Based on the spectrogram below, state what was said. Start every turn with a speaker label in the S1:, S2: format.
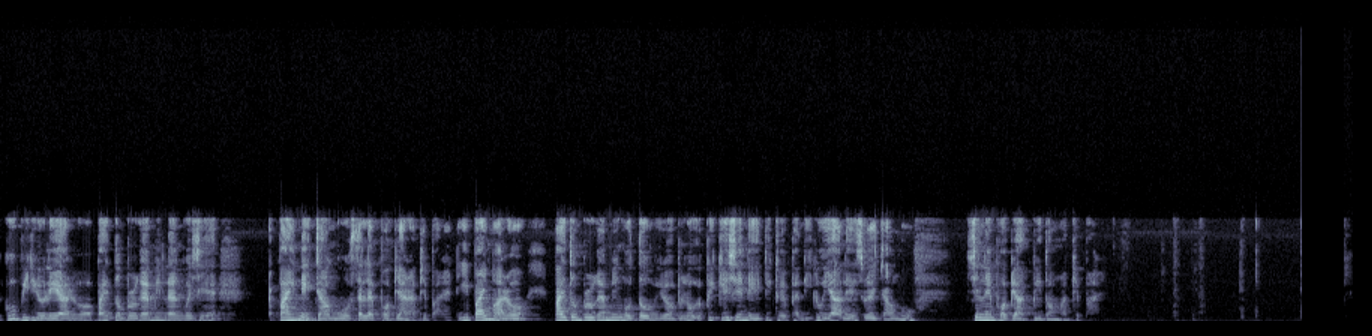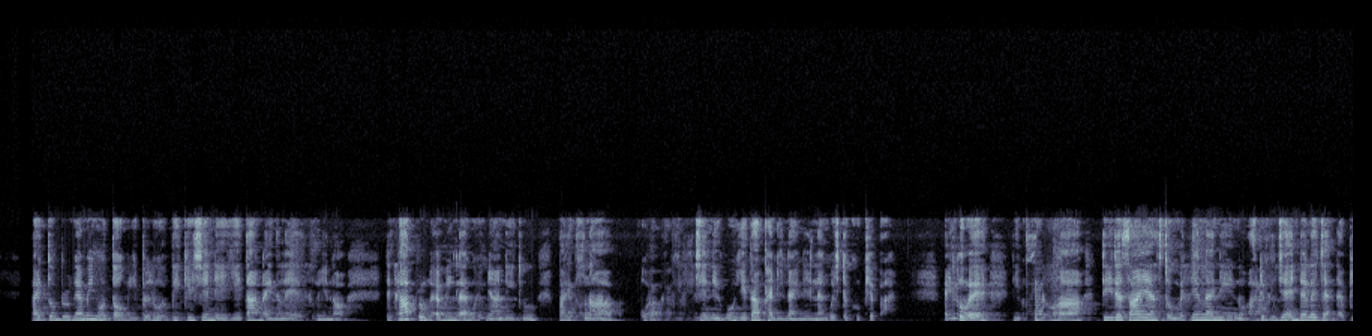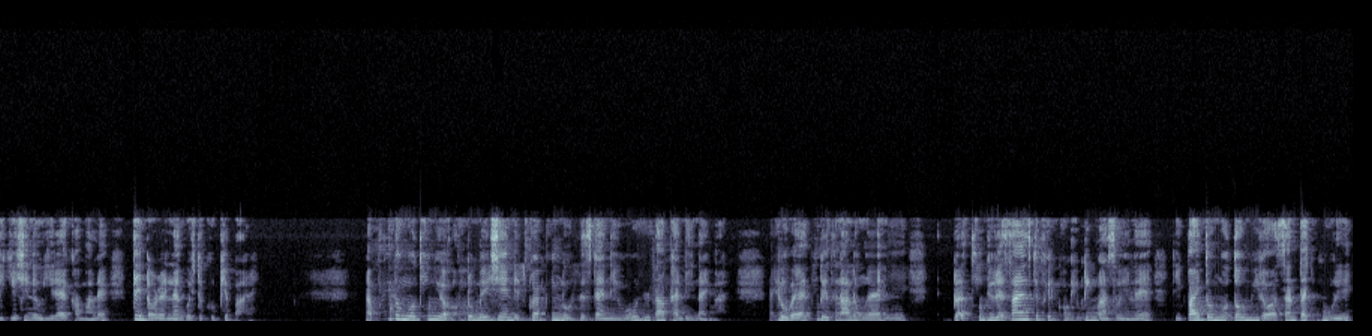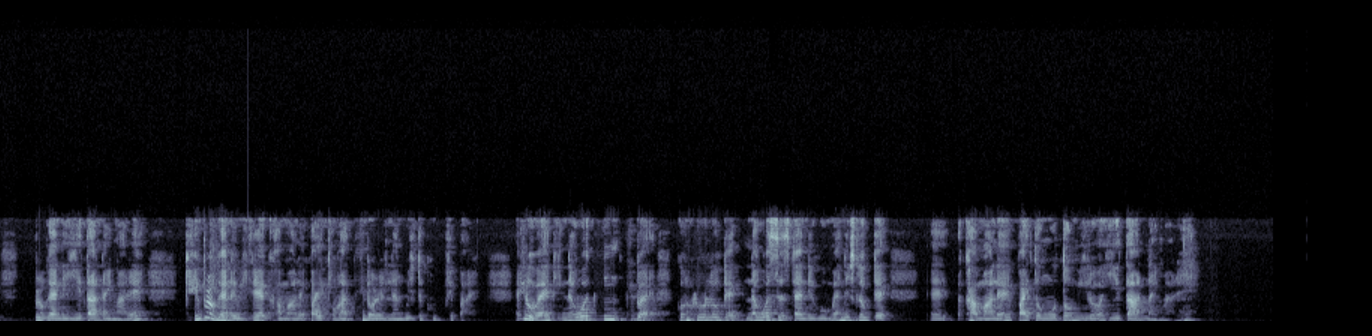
S1: အခုဗီဒီယိုလေးကတော့ Python programming language ရဲ့အပိုင်းနှစ်အကြောင်းကိုဆက်လက်ဖော်ပြတာဖြစ်ပါတယ်ဒီအပိုင်းမှာတော့ Python programming ကိုသုံးပြီးတော့ဘယ်လို application တွေတီထွင်ဖန်တီးလို့ရလဲဆိုတဲ့အကြောင်းကိုရှင်းလင်းဖော်ပြပေးသွားမှာဖြစ်ပါတယ် Python programming ကိုသုံးပြီးဘယ်လို application တွေရေးသားနိုင်တယ်လဲဆိုရင်တော့တခြား programming language များနည်းတူ Python က web application တွေကိုရေးသားဖန်တီးနိုင်တဲ့ language တစ်ခုဖြစ်ပါတယ်အဲ့လိုပဲဒီ Python ဟာ data science တို့ machine learning တို့ artificial intelligence application တွေကိုရေးတဲ့အခါမှာလည်းသင့်တော်တဲ့ language တစ်ခုဖြစ်ပါတယ်။နောက် Python ကိုသုံးပြီးတော့ automation တွေ scripting လို system တွေကိုရေးသားဖန်တီးနိုင်ပါတယ်။အဲ့လိုပဲသုတေသနလုပ်ငန်းတွေအတွက်အသုံးပြုတဲ့ scientific computing မှာဆိုရင်လည်းဒီ Python ကိုသုံးပြီးတော့စမ်းသပ်မှုတွေ program တွေရေးသားနိုင်ပါတယ်။ game program တွေရေးတဲ့အခါမှာလည်း Python ဟာသင့်တော်တဲ့ language တစ်ခုဖြစ်ပါတယ်။အဲ့လိုပဲဒီ networking အတွက် control လုပ်တဲ့ network system တွေကို manage လုပ်တဲ့အဲအခါမှာလည်း Python ကိုသုံးပြီးတော့ရေးသားနိုင်ပါတယ်။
